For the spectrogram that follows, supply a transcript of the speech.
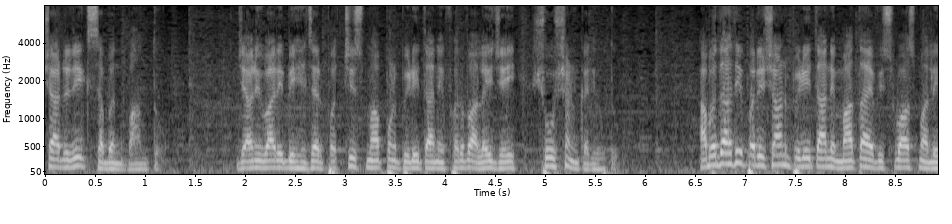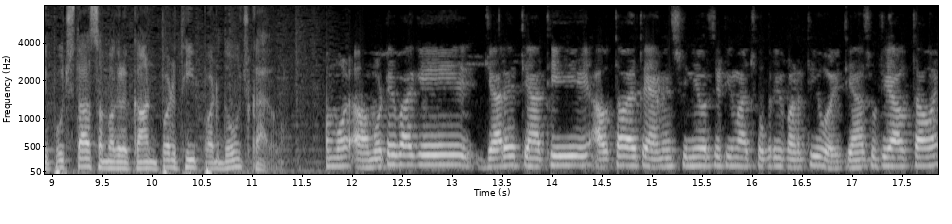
શારીરિક સંબંધ બાંધતો. જાન્યુઆરી બે હજાર પચીસમાં પણ પીડિતાને ફરવા લઈ જઈ શોષણ કર્યું હતું. આ બધાથી પરેશાન પીડિતાને માતાએ વિશ્વાસમાં લઈ પૂછતા સમગ્ર કાંડ પરથી પડદો ઉંચકાયો. મો- મોટે ભાગે જ્યારે ત્યાંથી આવતા હોય તો એમએસ યુનિવર્સિટીમાં છોકરી ભણતી હોય ત્યાં સુધી આવતા હોય.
